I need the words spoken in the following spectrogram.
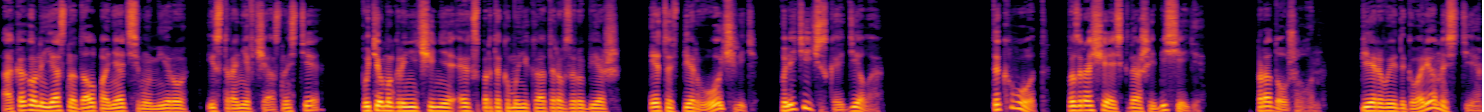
А как он ясно дал понять всему миру и стране в частности, путем ограничения экспорта коммуникаторов за рубеж, это в первую очередь политическое дело. Так вот, возвращаясь к нашей беседе, продолжил он, первые договоренности,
